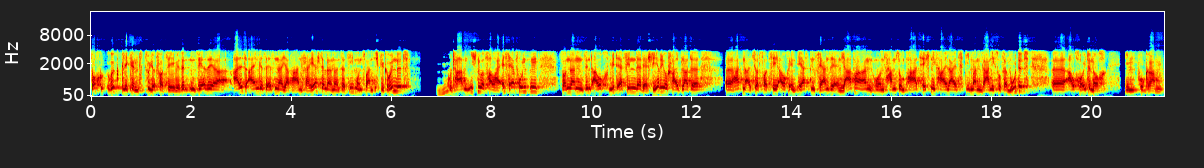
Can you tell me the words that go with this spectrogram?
doch rückblickend zu JVC. Wir sind ein sehr, sehr alt eingesessener japanischer Hersteller, 1927 gegründet mhm. und haben nicht nur VHS erfunden, sondern sind auch Miterfinder der Stereoschallplatte, äh, hatten als JVC auch den ersten Fernseher in Japan und haben so ein paar Technik-Highlights, die man gar nicht so vermutet, äh, auch heute noch im Programm.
